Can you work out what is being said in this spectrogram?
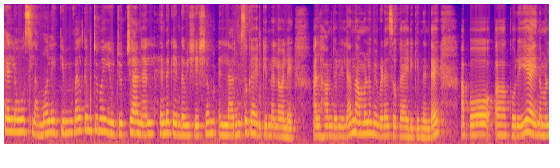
ഹലോ അസ്ലാം വലൈക്കും welcome to my YouTube channel എന്തൊക്കെയുണ്ട് വിശേഷം? എല്ലാവരും സുഖമായിരിക്കുന്നല്ലോ അല്ലേ? അലഹമില്ല നമ്മളും ഇവിടെ സുഖമായിരിക്കുന്നുണ്ട് അപ്പോൾ കുറേയായി നമ്മൾ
